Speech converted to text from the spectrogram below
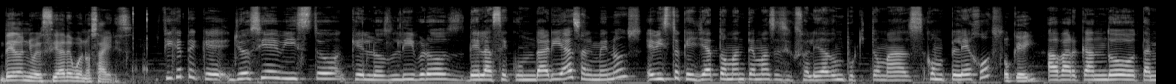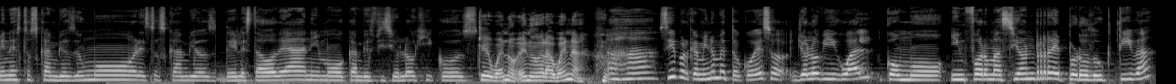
de la Universidad de Buenos Aires. Fíjate que yo sí he visto que los libros de las secundarias, al menos, he visto que ya toman temas de sexualidad un poquito más complejos. ¿Ok? Abarcando también estos cambios de humor, estos cambios del estado de ánimo, cambios fisiológicos. Qué bueno, enhorabuena. Ajá, sí, porque a mí no me tocó eso. Yo lo vi igual como información reproductiva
